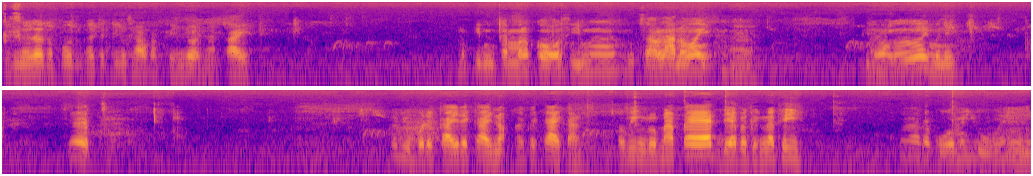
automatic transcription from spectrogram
กินเนื้อกับปุ้นเขาจะกินข้าวกับกินด้วยนะไก่มากินตำมะละกอสีมือลูกสาวหลาน้อย อืม พี่น้องเอ้ยมื้อนี้แซ่บก็อยู่บริไกลได้ใกล้เนาะใกล้ๆกันเขาวิ่งรถมาแป๊ดเดียวไปถึงนาทีมาก็กลัวไม่อยู่ไงอืม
